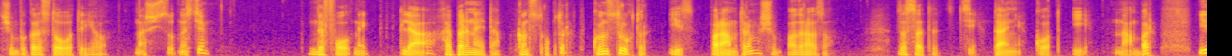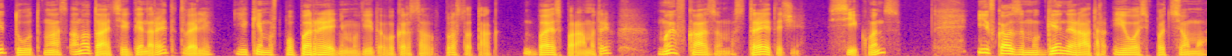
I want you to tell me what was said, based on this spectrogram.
щоб використовувати його в нашій сутності. Дефолтний для Hibernate конструктор. Конструктор із параметрами, щоб одразу засетити ці дані код і number. І тут у нас анотації generated value, які ми в попередньому відео використовували просто так, без параметрів. Ми вказуємо strategy sequence і вказуємо генератор. І ось по цьому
